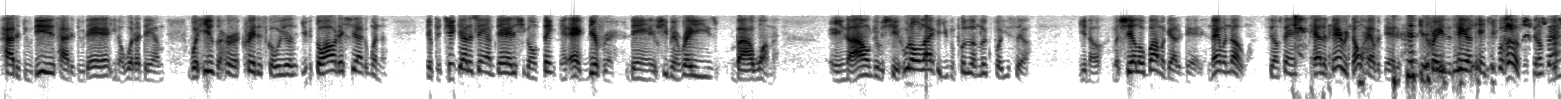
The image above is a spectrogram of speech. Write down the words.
how to do this, how to do that. You know what a damn what his or her credit score is. You can throw all that shit out the window. If the chick got a damn daddy, she gonna think and act different than if she been raised by a woman. And you know, I don't give a shit. Who don't like it, you can pull it up and look for yourself. You know, Michelle Obama got a daddy. Name another one. See what I'm saying? Halle Berry don't have a daddy. He crazy as hell can't keep a husband. See what I'm saying?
